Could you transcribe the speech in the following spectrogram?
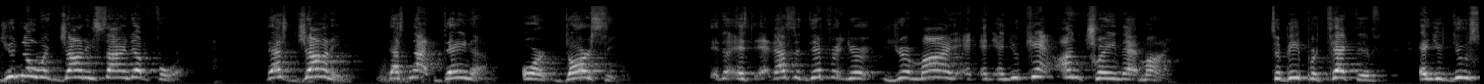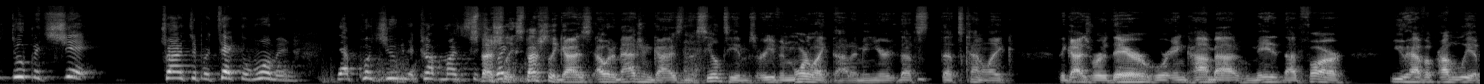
You know what Johnny signed up for. That's Johnny. That's not Dana or Darcy. It, it, it, that's a different your your mind, and, and, and you can't untrain that mind to be protective, and you do stupid shit trying to protect a woman that puts you in a compromising situation. Especially, especially guys. I would imagine guys in the SEAL teams are even more like that. I mean, you're that's that's kind of like the guys who are there, who are in combat, who made it that far, you have a probably a,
